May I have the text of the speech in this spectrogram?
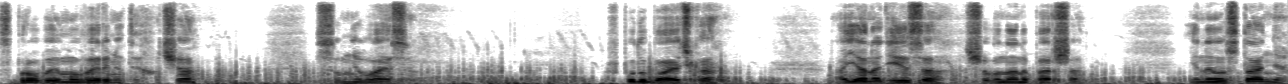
Спробуємо вирівняти, хоча сумніваюся. Вподобаєчка. А я надіюся, що вона не перша і не остання.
